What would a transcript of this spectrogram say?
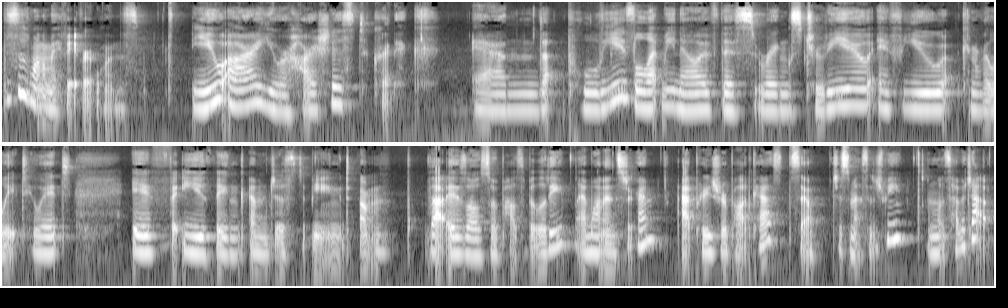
This is one of my favorite ones. You are your harshest critic. And please let me know if this rings true to you, if you can relate to it, if you think I'm just being dumb. That is also a possibility. I'm on Instagram at Pretty Sure Podcast, so just message me and let's have a chat.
